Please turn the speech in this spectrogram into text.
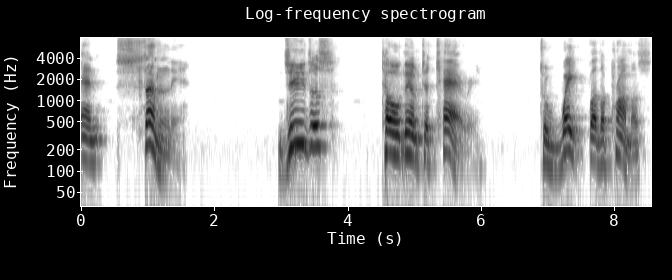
and suddenly, Jesus told them to tarry, to wait for the promise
